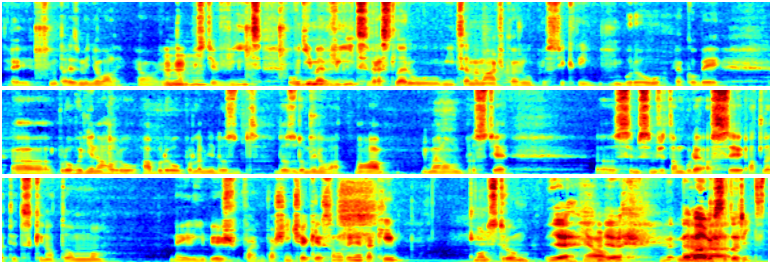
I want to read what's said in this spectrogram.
který jsme tady zmiňovali. Jo, že mm-hmm. tam prostě víc, uvidíme víc wrestlerů, víc MMAčkařů, prostě, kteří budou jakoby, uh, budou hodně nahoru a budou podle mě dost, dost dominovat. No a Melon prostě uh, si myslím, že tam bude asi atleticky na tom nejlíp. Jež Va- Vašíček je samozřejmě taky monstrum. Je, Jo. je. Ne- Nebál bych A- se to říct.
